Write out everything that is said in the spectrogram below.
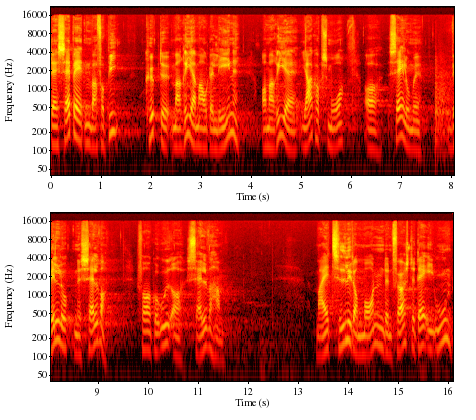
Da sabbaten var forbi, købte Maria Magdalene og Maria Jakobs mor og Salome vellugtende salver for at gå ud og salve ham. Meget tidligt om morgenen den første dag i ugen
